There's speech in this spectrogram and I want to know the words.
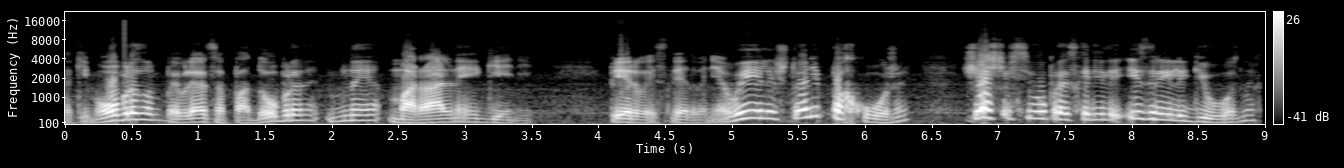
каким образом появляются подобранные моральные гении. Первые исследования выявили, что они похожи, чаще всего происходили из религиозных,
